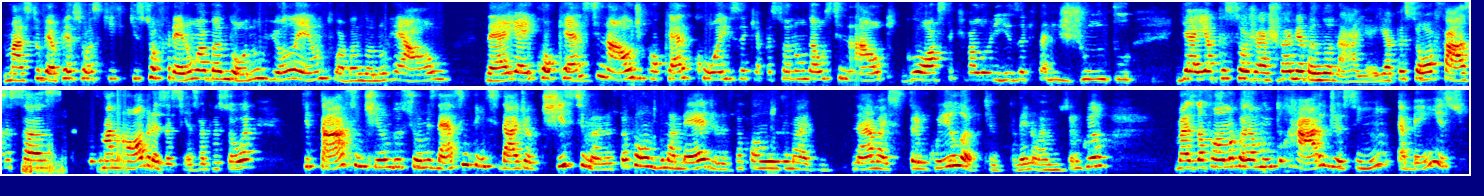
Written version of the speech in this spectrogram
Mas tu vê pessoas que, que sofreram um abandono violento, um abandono real, né? E aí qualquer sinal de qualquer coisa que a pessoa não dá um sinal que gosta, que valoriza, que tá ali junto, e aí a pessoa já vai me abandonar, e aí a pessoa faz essas manobras assim, essa pessoa que tá sentindo os ciúmes nessa intensidade altíssima, não estou falando de uma média, não estou falando de uma, né, mais tranquila, porque também não é muito tranquilo, mas tô falando uma coisa muito hard, assim, é bem isso.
